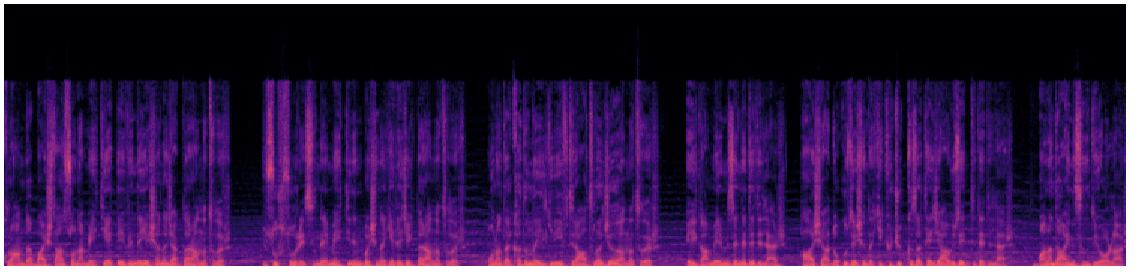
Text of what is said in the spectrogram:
Kur'an'da baştan sona Mehdiyet devrinde yaşanacaklar anlatılır. Yusuf suresinde Mehdi'nin başına gelecekler anlatılır. Ona da kadınla ilgili iftira atılacağı anlatılır. Peygamberimize ne dediler? Haşa 9 yaşındaki küçük kıza tecavüz etti dediler. Bana da aynısını diyorlar.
